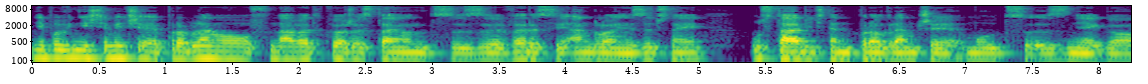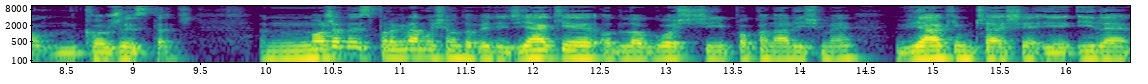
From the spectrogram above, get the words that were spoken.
Nie powinniście mieć problemów, nawet korzystając z wersji anglojęzycznej, ustawić ten program, czy móc z niego korzystać. Możemy z programu się dowiedzieć, jakie odległości pokonaliśmy, w jakim czasie i ile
